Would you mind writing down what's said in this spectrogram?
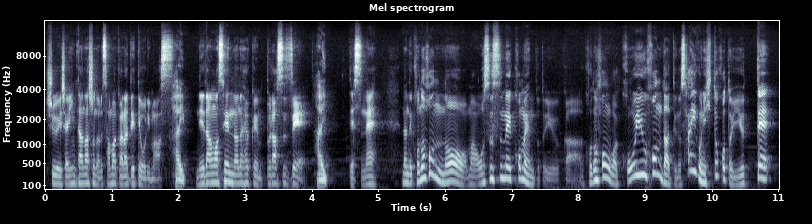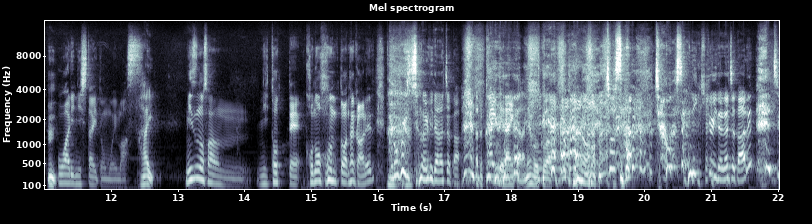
集英社インターナショナル様から出ております、はい。値段は1700円プラス税。はい。ですね。なんでこの本の、まあ、おすすめコメントというかこの本はこういう本だっていうのを最後に一言言ってうん。終わりにしたいと思います、はい。水野さんにとってこの本とはなんかあれ？プロフェッショナルみたいになっちゃった。あと書いてないからね 僕は。あ著者著者に聞くみたいになっちゃった。あれ？違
